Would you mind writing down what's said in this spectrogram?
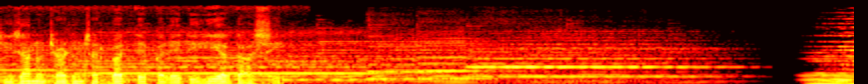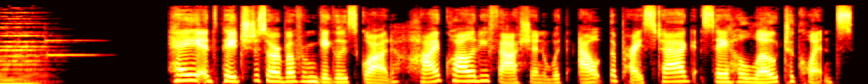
ਚੀਜ਼ਾਂ ਨੂੰ ਛੱਡ ਹੁਣ ਸਰਬੱਤ ਦੇ ਭਲੇ ਦੀ ਹੀ ਅਰਦਾਸ ਸੀ Hey, it's Paige DeSorbo from Giggly Squad. High quality fashion without the price tag. Say hello to Quince.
